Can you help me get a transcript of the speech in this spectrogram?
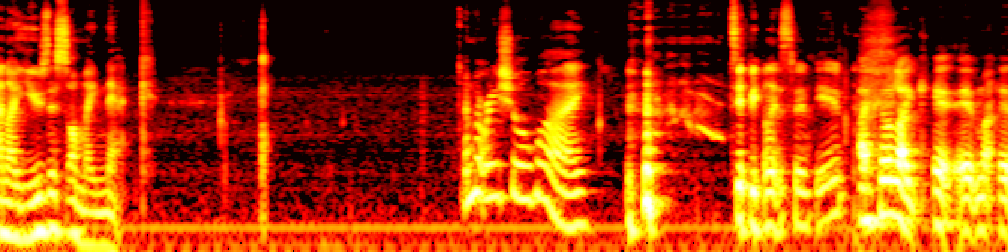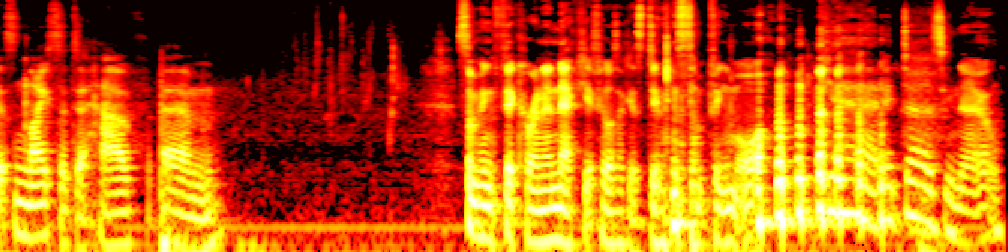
and I use this on my neck. I'm not really sure why. to be honest with you. I feel like it, it it's nicer to have um, something thicker in a neck, it feels like it's doing something more. yeah, it does, you know.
